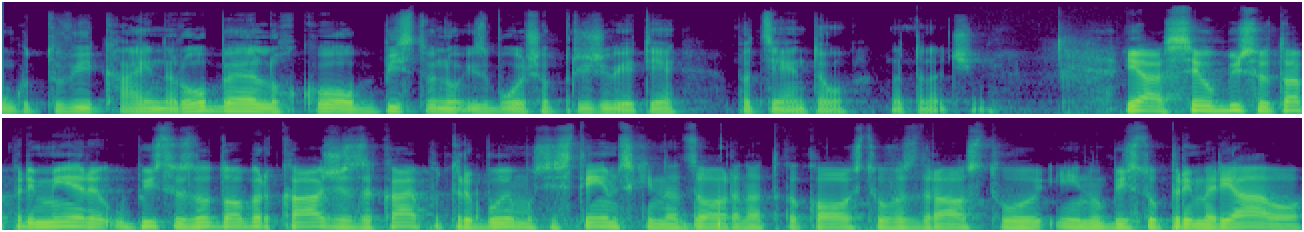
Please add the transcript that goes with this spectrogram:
ugotovi, kaj je narobe, lahko bistveno izboljša preživetje pacijentov na ta način. Ja, se v bistvu ta primer v bistvu zelo dobro kaže, zakaj potrebujemo sistemski nadzor nad kakovostjo v zdravstvu in v bistvu primerjavo,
